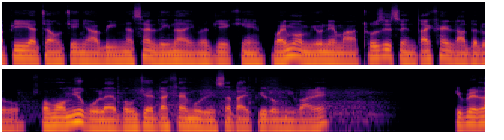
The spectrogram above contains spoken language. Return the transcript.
အပြစ်ရက်ကြောင်းကြေညာပြီး24နာရီမပြည့်ခင်ဝိုင်းမော်မြို့နယ်မှာထိုးစစ်ဆင်တိုက်ခိုက်လာတယ်လို့ဗမော်မြို့ကိုလည်းပုံကျဲတိုက်ခိုက်မှုတွေဆက်တိုက်ပြုလုပ်နေပါတယ်။ ဧပြီလ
